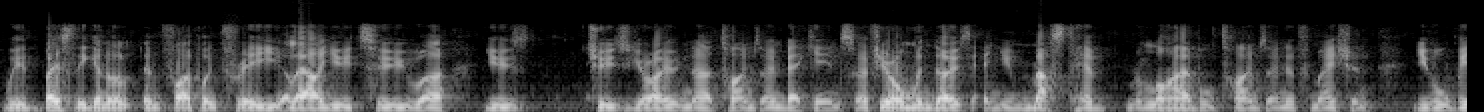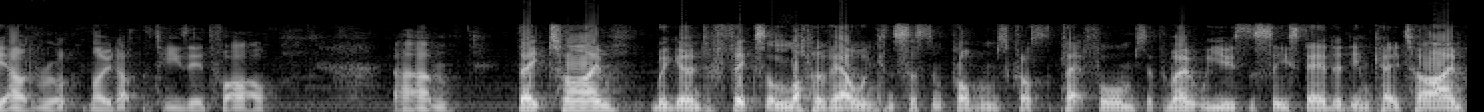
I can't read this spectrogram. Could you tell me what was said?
We're basically going to in 5.3 allow you to uh, use choose your own uh, time zone backend. So if you're on Windows and you must have reliable time zone information, you will be able to load up the TZ file. Um, Date time, we're going to fix a lot of our inconsistent problems across the platforms. At the moment we use the C standard mktime,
